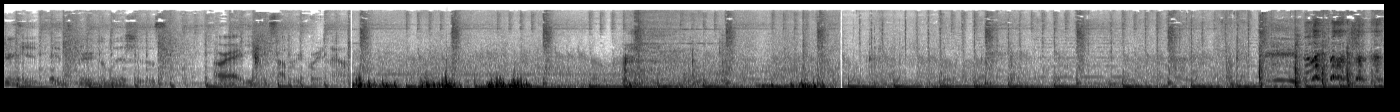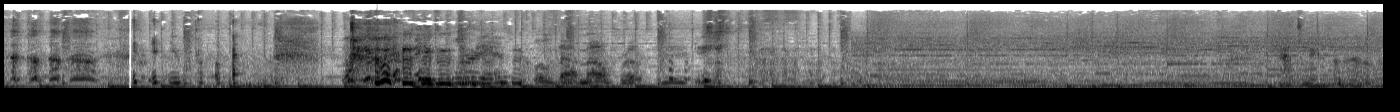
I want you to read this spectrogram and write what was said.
Drink it. It's very delicious. Alright, you can stop recording now. Close that mouth, bro. I have to make a thumbnail.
